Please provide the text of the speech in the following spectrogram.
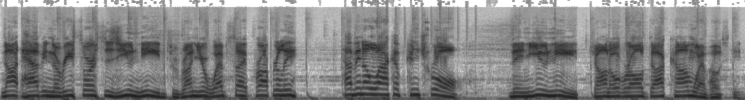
Not having the resources you need to run your website properly? Having a lack of control? Then you need johnoverall.com web hosting,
